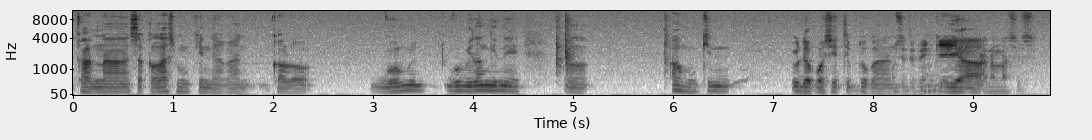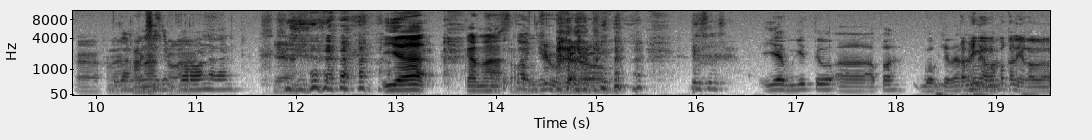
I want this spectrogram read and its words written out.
karena sekelas mungkin ya kan kalau gue gue bilang gini eh, ah mungkin udah positif tuh kan. Positif thinking Iya. karena masih eh, karena bukan Karena- positif corona kan? Ya iya karena juga dong. Iya begitu eh, apa gue kira tapi kan nggak apa-apa kali ya kalau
